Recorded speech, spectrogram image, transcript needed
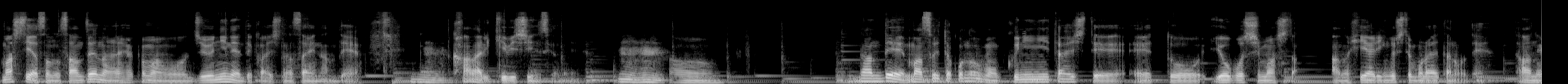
ましてやその3700万を12年で返しなさいなんで、うん。かなり厳しいんですよね。うん。うん。うん。なんで、まあそういったことも国に対して、えっ、と、要望しました。あの、ヒアリングしてもらえたので、あの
